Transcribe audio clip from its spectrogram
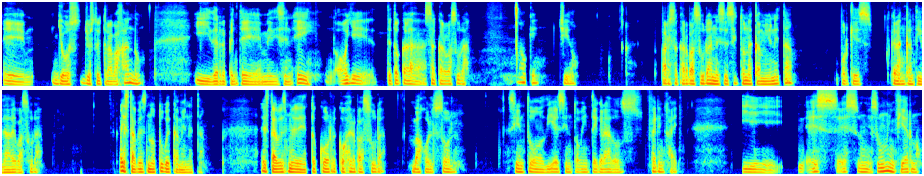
em, yo, yo estoy trabajando y de repente me dicen, hey, oye, te toca sacar basura. Ok, chido. Para sacar basura necesito una camioneta porque es gran cantidad de basura. Esta vez no tuve camioneta. Esta vez me tocó recoger basura bajo el sol, 110, 120 grados Fahrenheit. Y es, es, un, es un infierno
